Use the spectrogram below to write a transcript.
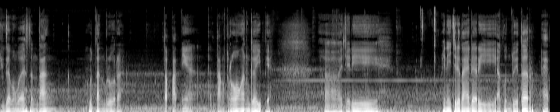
juga membahas tentang hutan Blora, tepatnya tentang terowongan gaib ya. Uh, jadi ini ceritanya dari akun Twitter at,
